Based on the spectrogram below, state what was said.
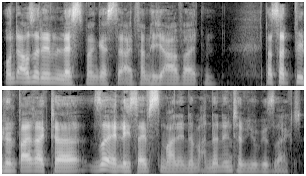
Und außerdem lässt man Gäste einfach nicht arbeiten. Das hat Bülent Bayraktar so ähnlich selbst mal in einem anderen Interview gesagt.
